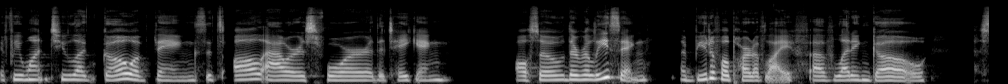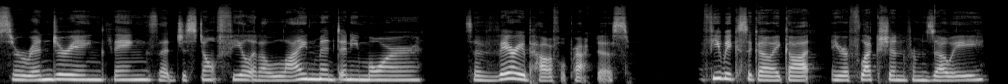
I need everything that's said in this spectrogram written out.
if we want to let go of things. It's all ours for the taking. Also, the releasing, a beautiful part of life of letting go surrendering things that just don't feel in alignment anymore. It's a very powerful practice. A few weeks ago, I got a reflection from Zoe,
